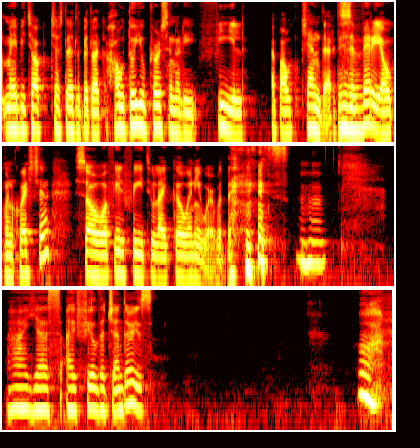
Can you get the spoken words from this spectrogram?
maybe talk just a little bit like how do you personally feel about gender? This is a very open question, so feel free to like go anywhere with this. Uh, yes, I feel that gender is.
